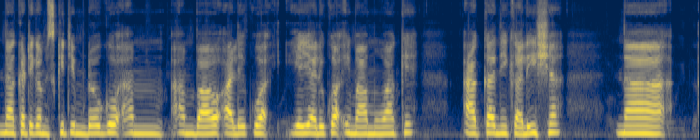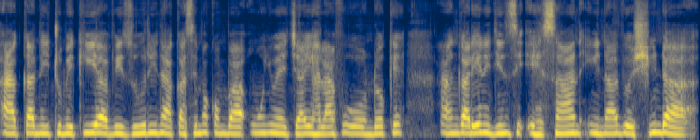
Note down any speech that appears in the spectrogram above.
na katika msikiti mdogo am, ambao alikuwa yeye alikuwa imamu wake akanikalisha na akanitumikia vizuri na akasema kwamba unywe chai halafu uondoke. Angalieni jinsi ihsan inavyoshinda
